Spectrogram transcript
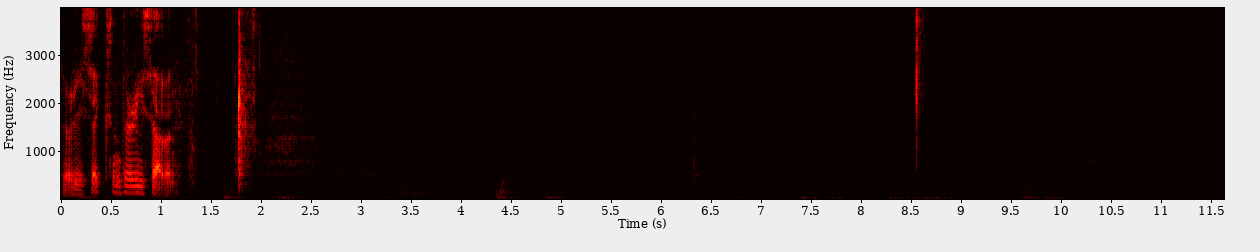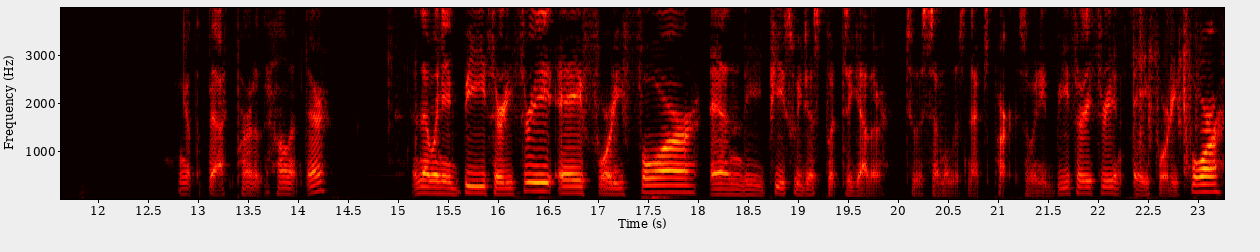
36 and 37. Back part of the helmet there. And then we need B33, A44, and the piece we just put together to assemble this next part. So we need B33 and A44.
